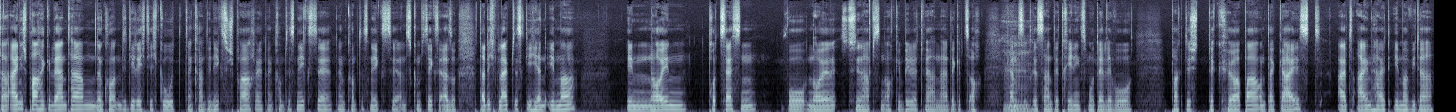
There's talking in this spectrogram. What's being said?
dann eine Sprache gelernt haben, dann konnten die die richtig gut, dann kam die nächste Sprache, dann kommt das nächste, dann kommt das nächste und es kommt das nächste. Also dadurch bleibt das Gehirn immer in neuen Prozessen, wo neue Synapsen auch gebildet werden. Ne? Da gibt es auch ganz Mhm. interessante Trainingsmodelle, wo praktisch der Körper und der Geist als Einheit immer wieder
